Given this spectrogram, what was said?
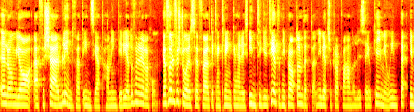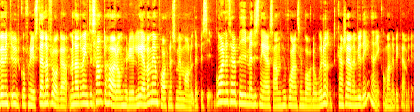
eller om jag är för kärblind för att inse att han inte är redo för en relation. Jag har full förståelse för att det kan kränka Henriks integritet att ni pratar om detta. Ni vet såklart vad han och Lisa är okej med och inte. Ni behöver inte utgå från just denna fråga, men det hade varit intressant att höra om hur det är att leva med en partner som är manodepressiv. Går han i terapi, medicineras han, hur får han sin vardag att gå runt? Kanske även bjuda in Henrik om han är bekväm med det.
